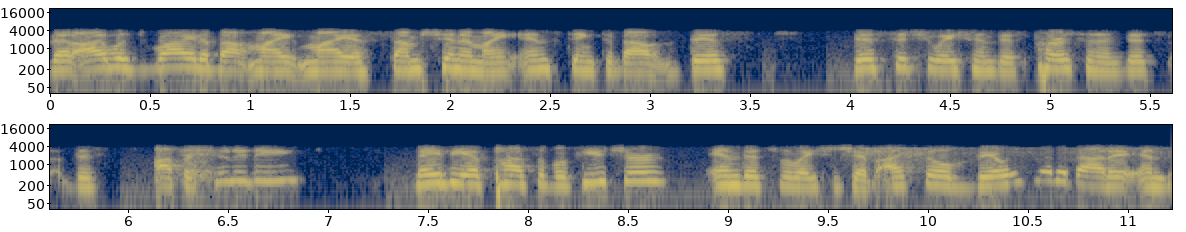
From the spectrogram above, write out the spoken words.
that I was right about my my assumption and my instinct about this this situation, this person, and this this opportunity, maybe a possible future in this relationship. I feel very good about it, and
